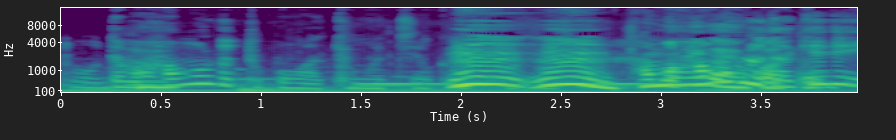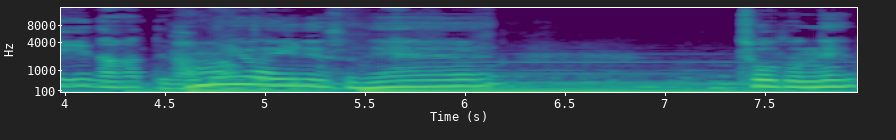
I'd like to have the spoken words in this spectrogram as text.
とうでも、はいハモるとこは気持ちよくうんうん、ハモもうハリが良かったモるだけ。でいいなってハモリはいいですね。ちょうどね、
